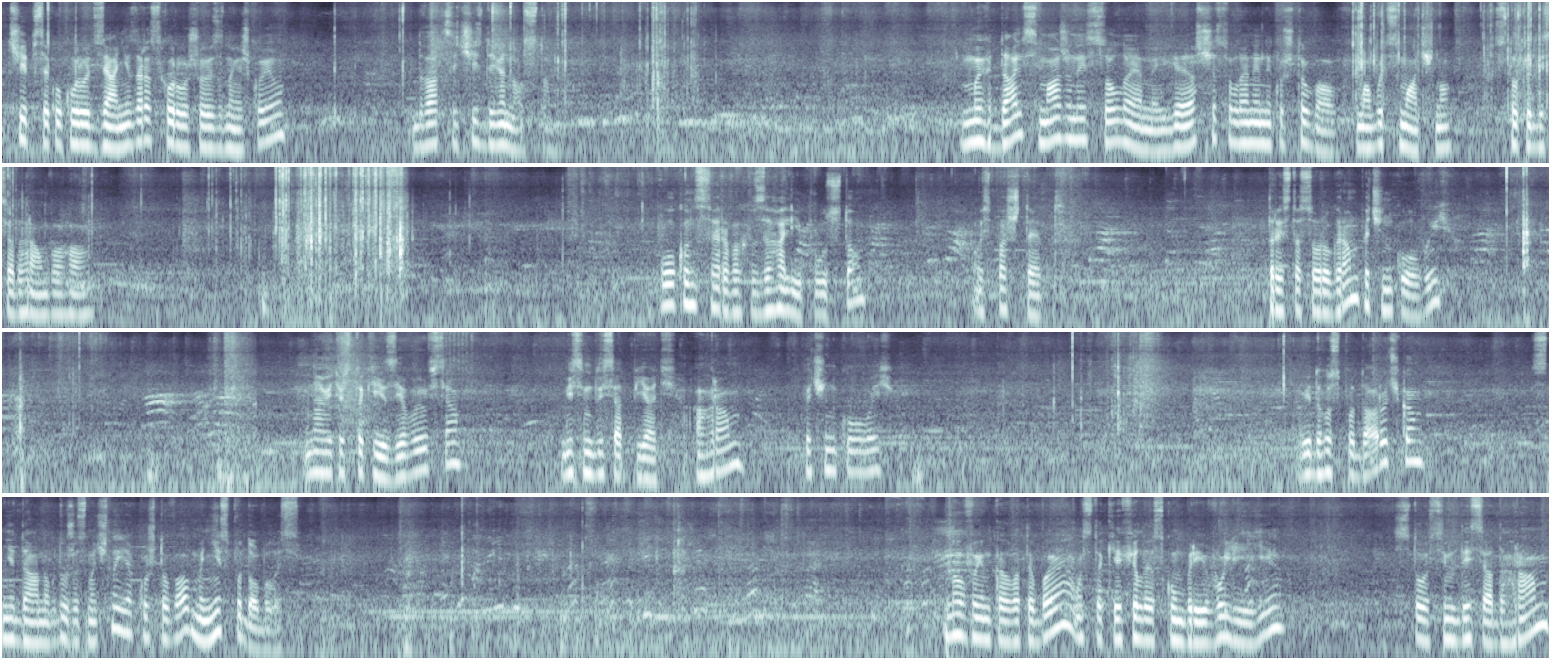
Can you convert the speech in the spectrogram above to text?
Чіпси кукурудзяні зараз з хорошою знижкою. 26,90. Мигдаль смажений солений. Я ще солений не куштував. Мабуть, смачно. 150 грам вага. По консервах взагалі пусто. Ось паштет. 340 грам печінковий. Навіть ось такий з'явився. 85 грам печінковий. Від господарочка. Сніданок дуже смачний, я куштував, мені сподобалось. Новинка в АТБ. Ось таке філе скумбрії в олії. 170 грам.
